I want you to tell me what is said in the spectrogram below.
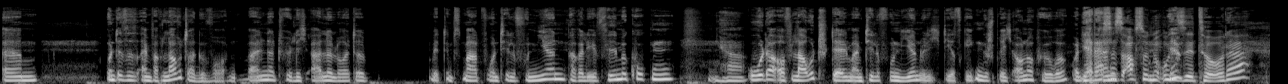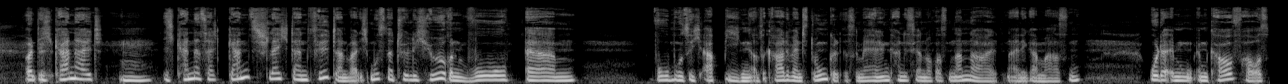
Ähm, und es ist einfach lauter geworden, weil natürlich alle Leute mit dem Smartphone telefonieren, parallel Filme gucken Ja. oder auf laut stellen beim Telefonieren, wenn ich das Gegengespräch auch noch höre. Und Ja, das kann, ist auch so eine Unsitte, oder? Und ich kann halt, Mhm. ich kann das halt ganz schlecht dann filtern, weil ich muss natürlich hören, wo, ähm, wo muss ich abbiegen. Also gerade wenn es dunkel ist, im Hellen kann ich es ja noch auseinanderhalten einigermaßen. Oder im, im Kaufhaus.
